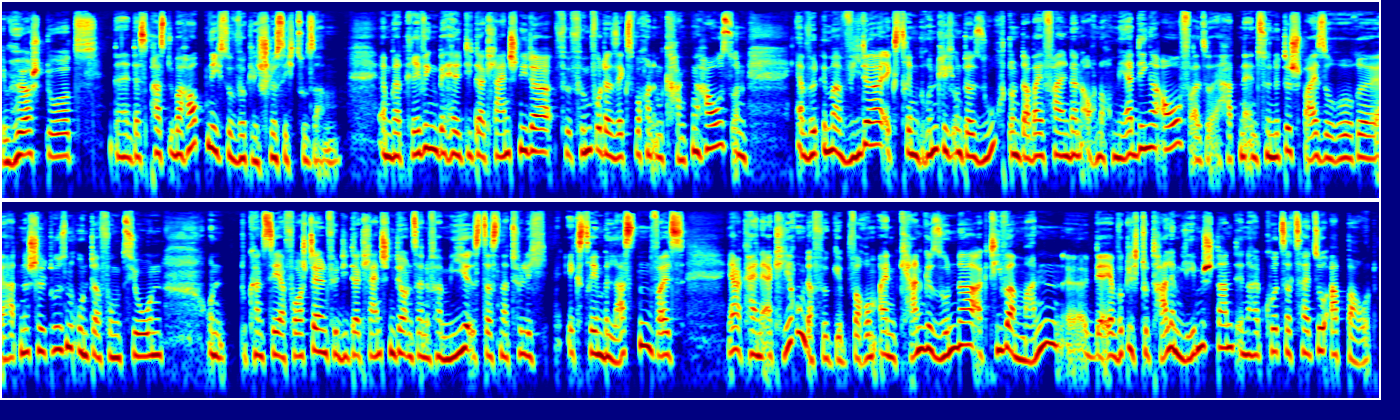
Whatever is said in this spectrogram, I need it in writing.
dem Hörsturz? Äh, das passt überhaupt nicht so wirklich schlüssig zusammen. Irmgard Greving behält Dieter Kleinschnieder für fünf oder sechs Wochen im Krankenhaus und er wird immer wieder extrem gründlich untersucht und dabei fallen dann auch noch mehr Dinge auf. Also er hat eine entzündete Speiseröhre, er hat eine Schilddrüsenunterfunktion und du kannst dir ja vorstellen, für Dieter Kleinschnieder und seine Familie ist das natürlich extrem belastend, weil es ja keine Erklärung dafür gibt, warum ein kerngesunder, aktiver Mann, äh, der ja wirklich total im Leben stand, innerhalb kurzer Zeit so abbaut.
